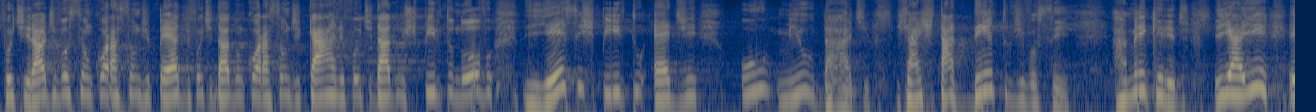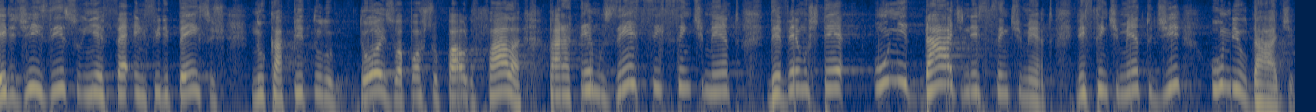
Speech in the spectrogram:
Foi tirado de você um coração de pedra, foi te dado um coração de carne, foi te dado um espírito novo, e esse espírito é de humildade, já está dentro de você. Amém, queridos? E aí, ele diz isso em, Efe, em Filipenses, no capítulo 2, o apóstolo Paulo fala: para termos esse sentimento, devemos ter unidade nesse sentimento, nesse sentimento de humildade.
